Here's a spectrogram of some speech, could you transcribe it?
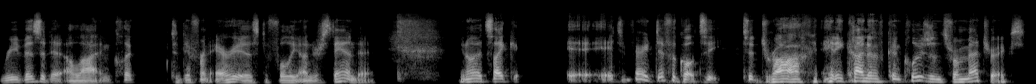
revisit it a lot and click to different areas to fully understand it. You know, it's like it's very difficult to to draw any kind of conclusions from metrics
